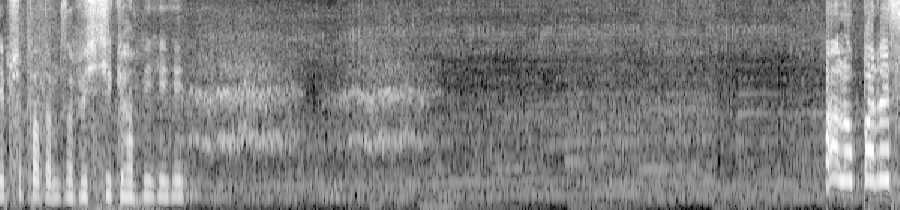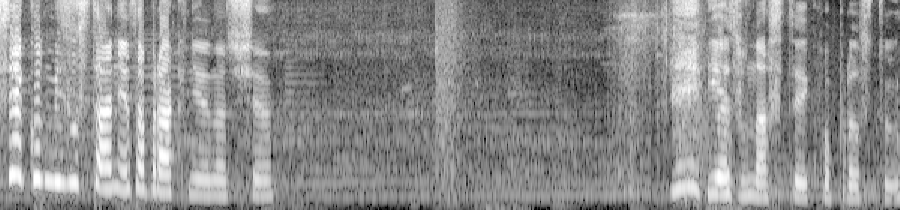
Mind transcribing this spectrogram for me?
Nie przypadam za wyścigami. parę sekund mi zostanie, zabraknie, znaczy się. Jezu, na styk po prostu.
